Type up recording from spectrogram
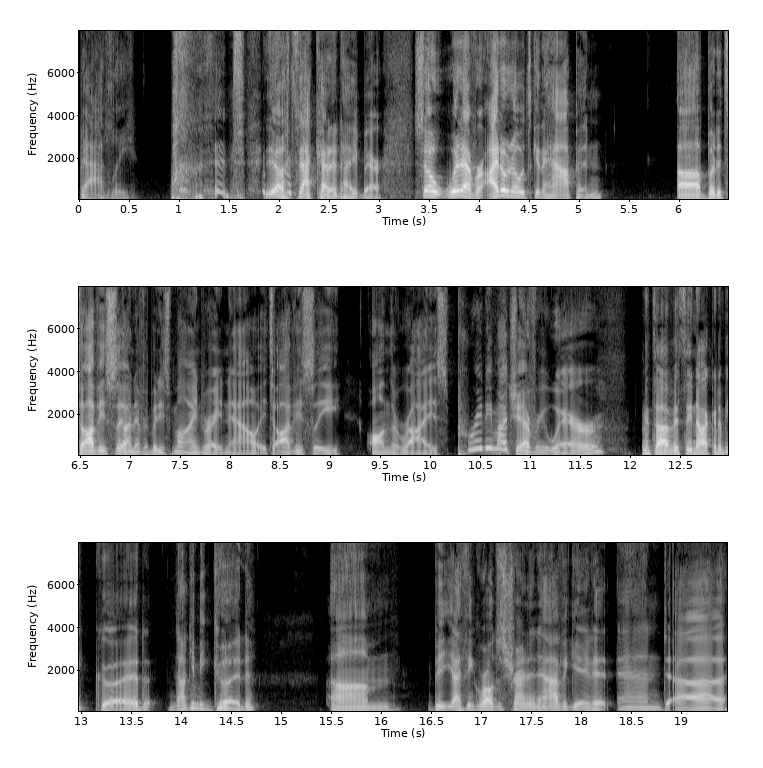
badly. you know, it's that kind of nightmare. So whatever. I don't know what's going to happen, uh, but it's obviously on everybody's mind right now. It's obviously on the rise pretty much everywhere. It's obviously not going to be good. Not going to be good. Um, but I think we're all just trying to navigate it and uh,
